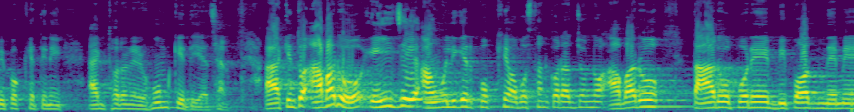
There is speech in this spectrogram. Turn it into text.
বিপক্ষে তিনি এক ধরনের হুমকি দিয়েছেন। কিন্তু আবারও এই যে আওয়ামী লীগের পক্ষে অবস্থান করার জন্য আবারও তার ওপরে বিপদ নেমে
